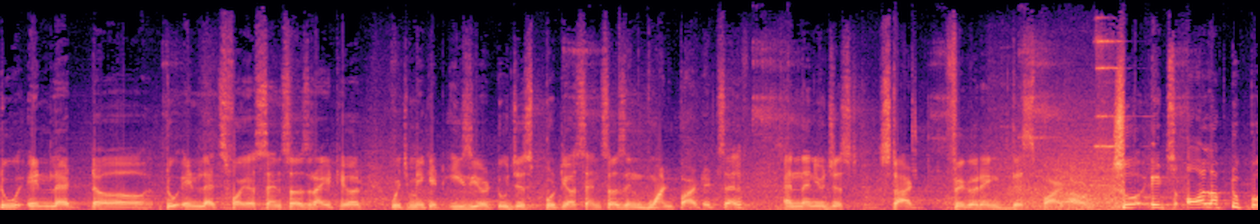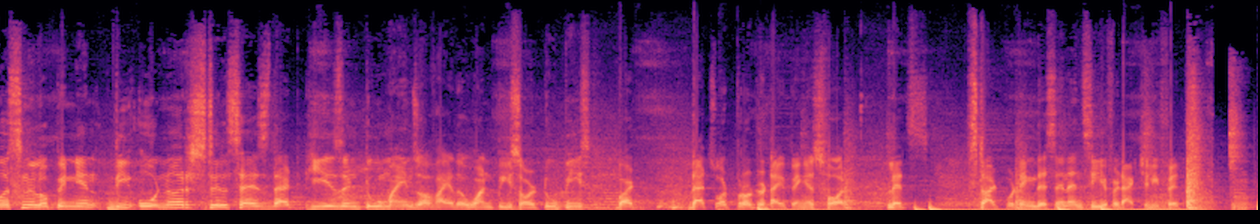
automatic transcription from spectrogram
two inlet uh, two inlets for your sensors right here which make it easier to just put your sensors in one part itself. And then you just start figuring this part out. So it's all up to personal opinion. The owner still says that he is in two minds of either one piece or two piece but that's what prototyping is for. Let's start putting this in and see if it actually fits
